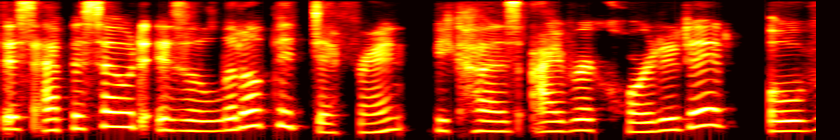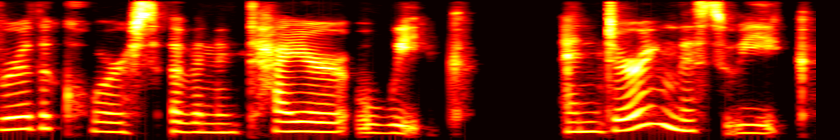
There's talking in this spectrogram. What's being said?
This episode is a little bit different because I recorded it over the course of an entire week. And during this week,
